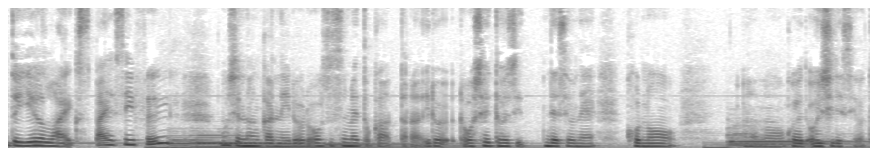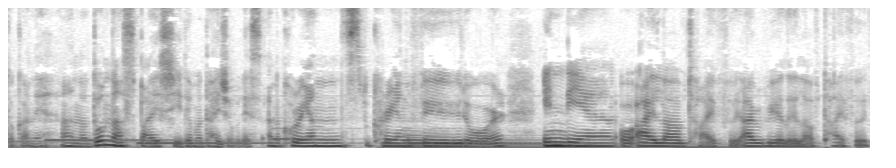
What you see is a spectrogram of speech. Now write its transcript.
Do you like spicy food? もし何かねいろいろおすすめとかあったらいろいろ教えてほしいんですよね。このあのこれ美味しいですよとかね。あのどんなスパイシーでも大丈夫です。あの Korean, Korean food or Indian or I love Thai food. I really love Thai food.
